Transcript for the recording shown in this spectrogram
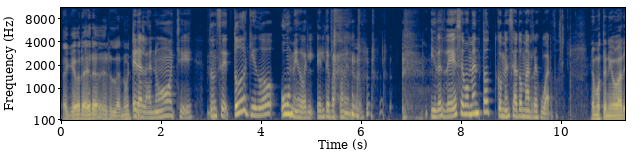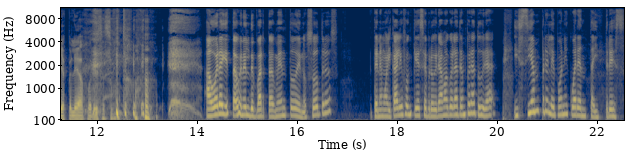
¿A qué hora era? Era la noche. era la noche. Entonces, todo quedó húmedo el, el departamento. Y desde ese momento comencé a tomar resguardos. Hemos tenido varias peleas por ese asunto. Ahora que estamos en el departamento de nosotros, tenemos el califón que se programa con la temperatura y siempre le pone 43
